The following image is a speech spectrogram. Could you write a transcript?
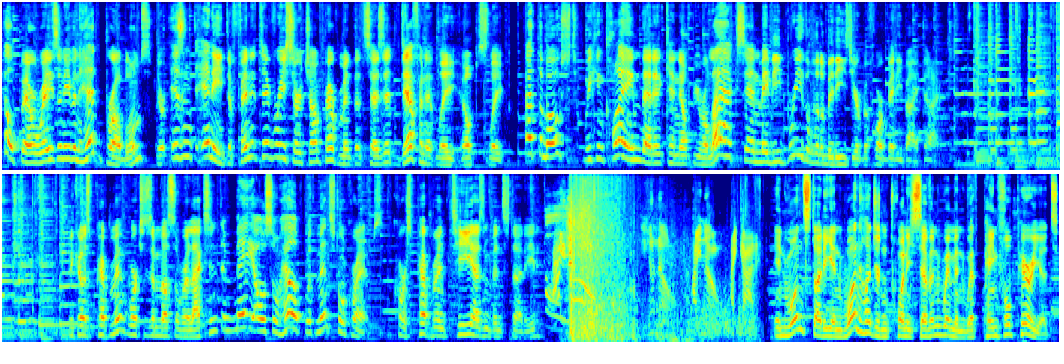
help airways, and even head problems, there isn't any definitive research on peppermint that says it definitely helps sleep. At the most, we can claim that it can help you relax and maybe breathe a little bit easier before beddy bye time. Because peppermint works as a muscle relaxant, it may also help with menstrual cramps. Of course, peppermint tea hasn't been studied. I know! You know, I know, I got it. In one study in 127 women with painful periods,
